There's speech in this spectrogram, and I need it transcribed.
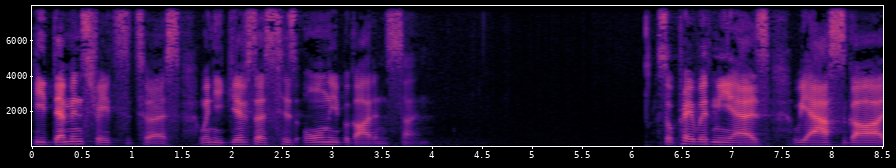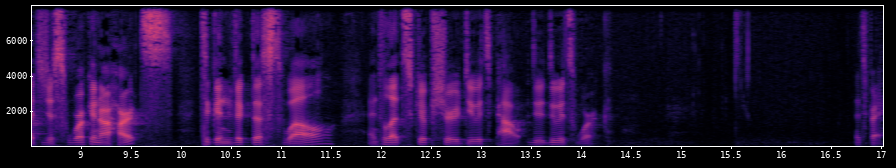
He demonstrates it to us when he gives us his only begotten son. So pray with me as we ask God to just work in our hearts, to convict us well, and to let scripture do its power, do, do its work. Let's pray.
